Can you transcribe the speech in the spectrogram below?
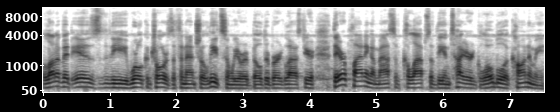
a lot of it is the world controllers, the financial elites. And we were at Bilderberg last year. They are planning a massive collapse of the entire global economy.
